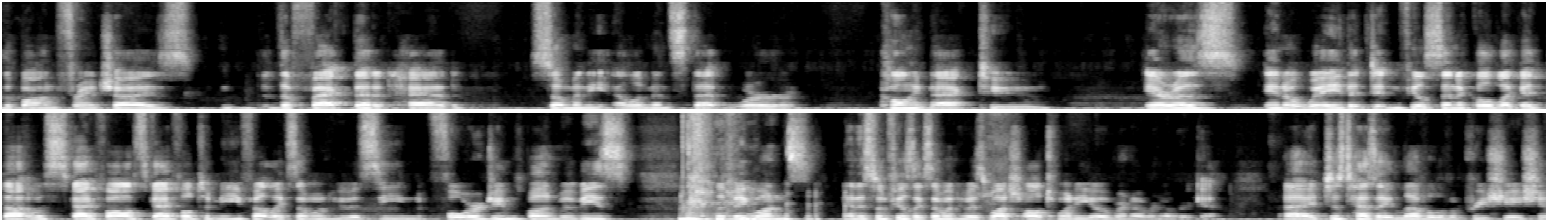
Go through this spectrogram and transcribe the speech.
the Bond franchise. The fact that it had so many elements that were calling back to eras in a way that didn't feel cynical like I thought with Skyfall. Skyfall to me felt like someone who has seen four James Bond movies, the big ones, and this one feels like someone who has watched all 20 over and over and over again. Uh, it just has a level of appreciation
